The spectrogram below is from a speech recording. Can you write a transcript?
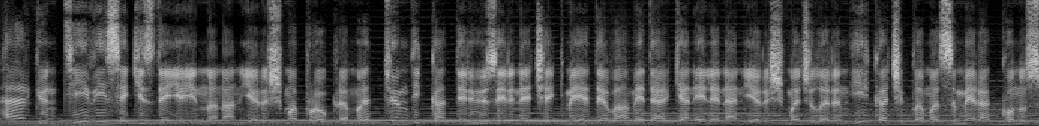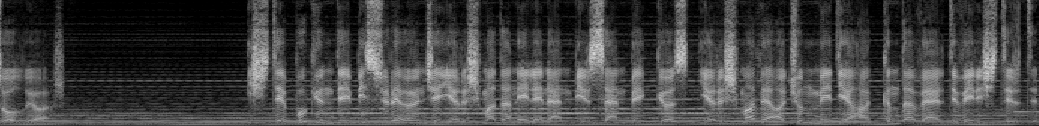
Her gün TV8'de yayınlanan yarışma programı tüm dikkatleri üzerine çekmeye devam ederken elenen yarışmacıların ilk açıklaması merak konusu oluyor. İşte bugün de bir süre önce yarışmadan elenen Birsen Bekgöz, yarışma ve Acun Medya hakkında verdi veriştirdi.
